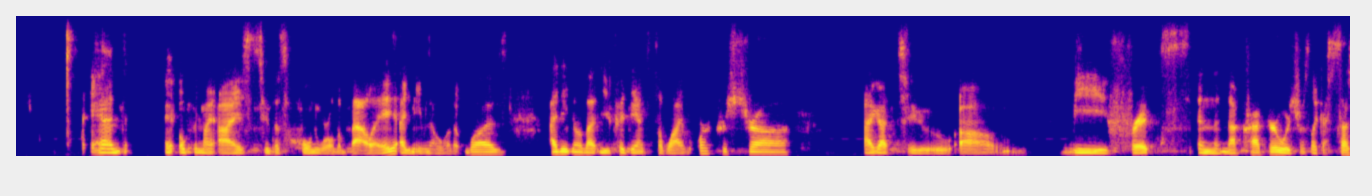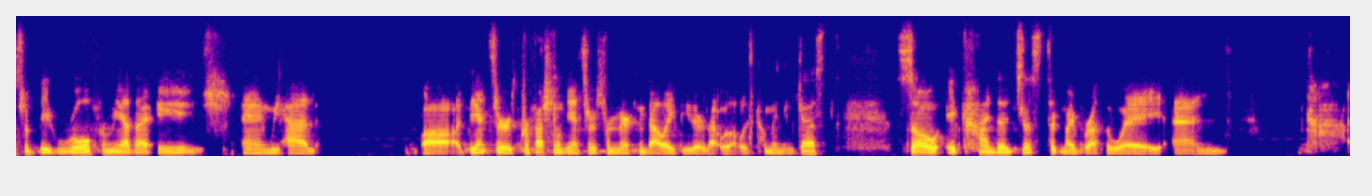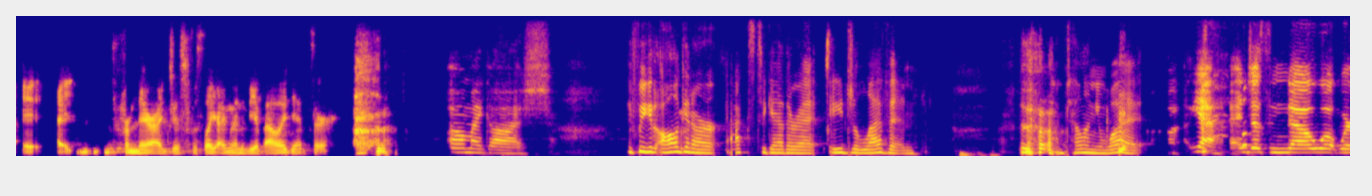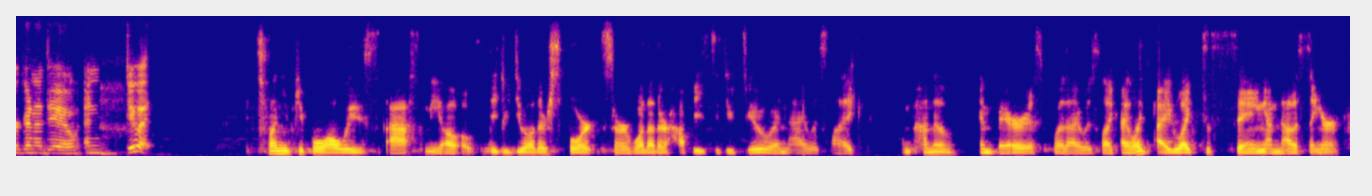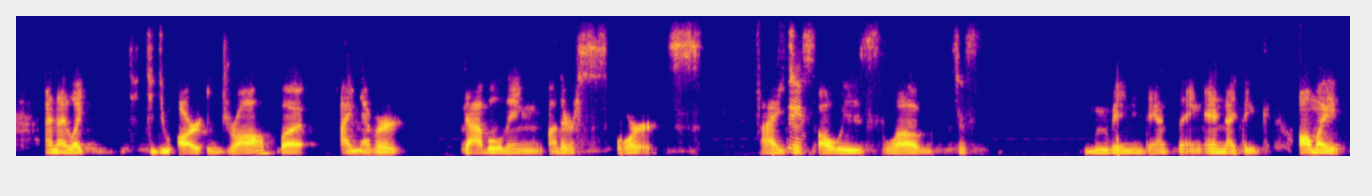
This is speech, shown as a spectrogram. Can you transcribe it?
And it opened my eyes to this whole new world of ballet. I didn't even know what it was. I didn't know that you could dance to live orchestra. I got to um, be Fritz in the Nutcracker, which was like a, such a big role for me at that age. And we had uh, dancers, professional dancers from American Ballet Theater that would always come in and guest. So it kind of just took my breath away. And it, I, from there, I just was like, I'm going to be a ballet dancer. oh my gosh. If we could all get our acts together at age 11, I'm telling you what. yeah, and just know what we're gonna do and do it. It's funny, people always ask me, oh, oh, did you do other sports or what other hobbies did you do? And I was like, I'm kind of embarrassed, but I was like, I like I like to sing. I'm not a singer. And I like to do art and draw, but I never dabbled in other sports. I Same. just always loved just moving and dancing. And I think all my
